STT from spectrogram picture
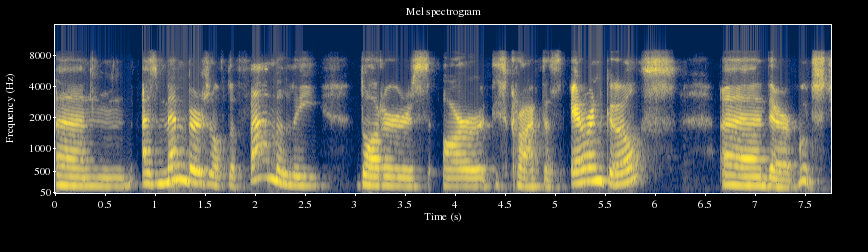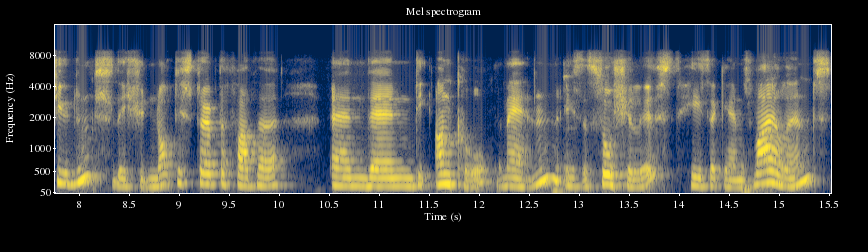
Um, as members of the family, daughters are described as errand girls. And they're good students. They should not disturb the father. And then the uncle, the man, is a socialist. He's against violence.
